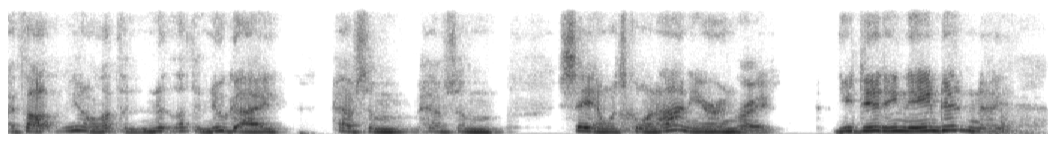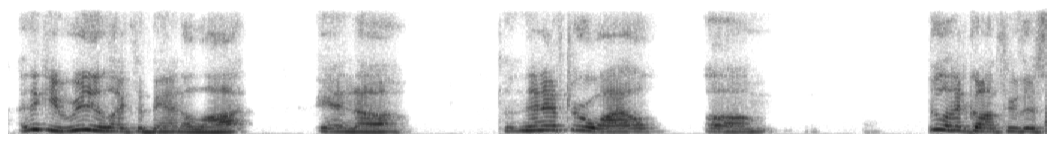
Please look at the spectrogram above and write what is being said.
I thought, you know, let the let the new guy have some have some say in what's going on here. And right. he did. He named it, and I I think he really liked the band a lot. And, uh, and then after a while, um, Bill had gone through this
